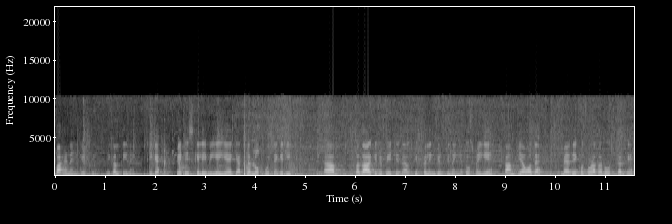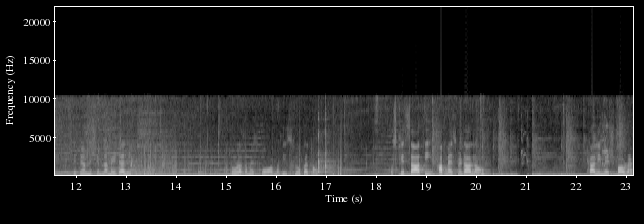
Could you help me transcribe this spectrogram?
बाहर नहीं गिरती, निकलती नहीं, ठीक है? पेटिस के लिए भी यही है कि अक्सर लोग पूछते हैं कि जी बाज़ार के जो पेटिस हैं, उसकी फिलिंग गिरती नहीं है तो उसमें ये काम किया हुआ होता है, मैदे को थोड़ा सा रोस्ट करके इसमें हमने शिमला मिर्च डाली। थोड़ा सा मैं इसको और मज़ीद स्लो करता हूँ। उसके साथ ही अब मैं इसमें डाल रहा हूँ काली मिर्च पाउडर।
